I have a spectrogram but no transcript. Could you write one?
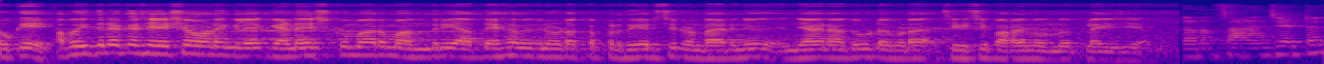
ഓക്കെ അപ്പോൾ ഇതിനൊക്കെ ശേഷമാണെങ്കിൽ ഗണേഷ് കുമാർ മന്ത്രി അദ്ദേഹം ഇതിനോടൊക്കെ പ്രതികരിച്ചിട്ടുണ്ടായിരുന്നു. ഞാൻ അതുകൂടെ ഇവിടെ ചേച്ചി പറയുന്ന ഒന്ന് പ്ലേ ചെയ്യാം. കാരണം സാഞ്ചേട്ടൻ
